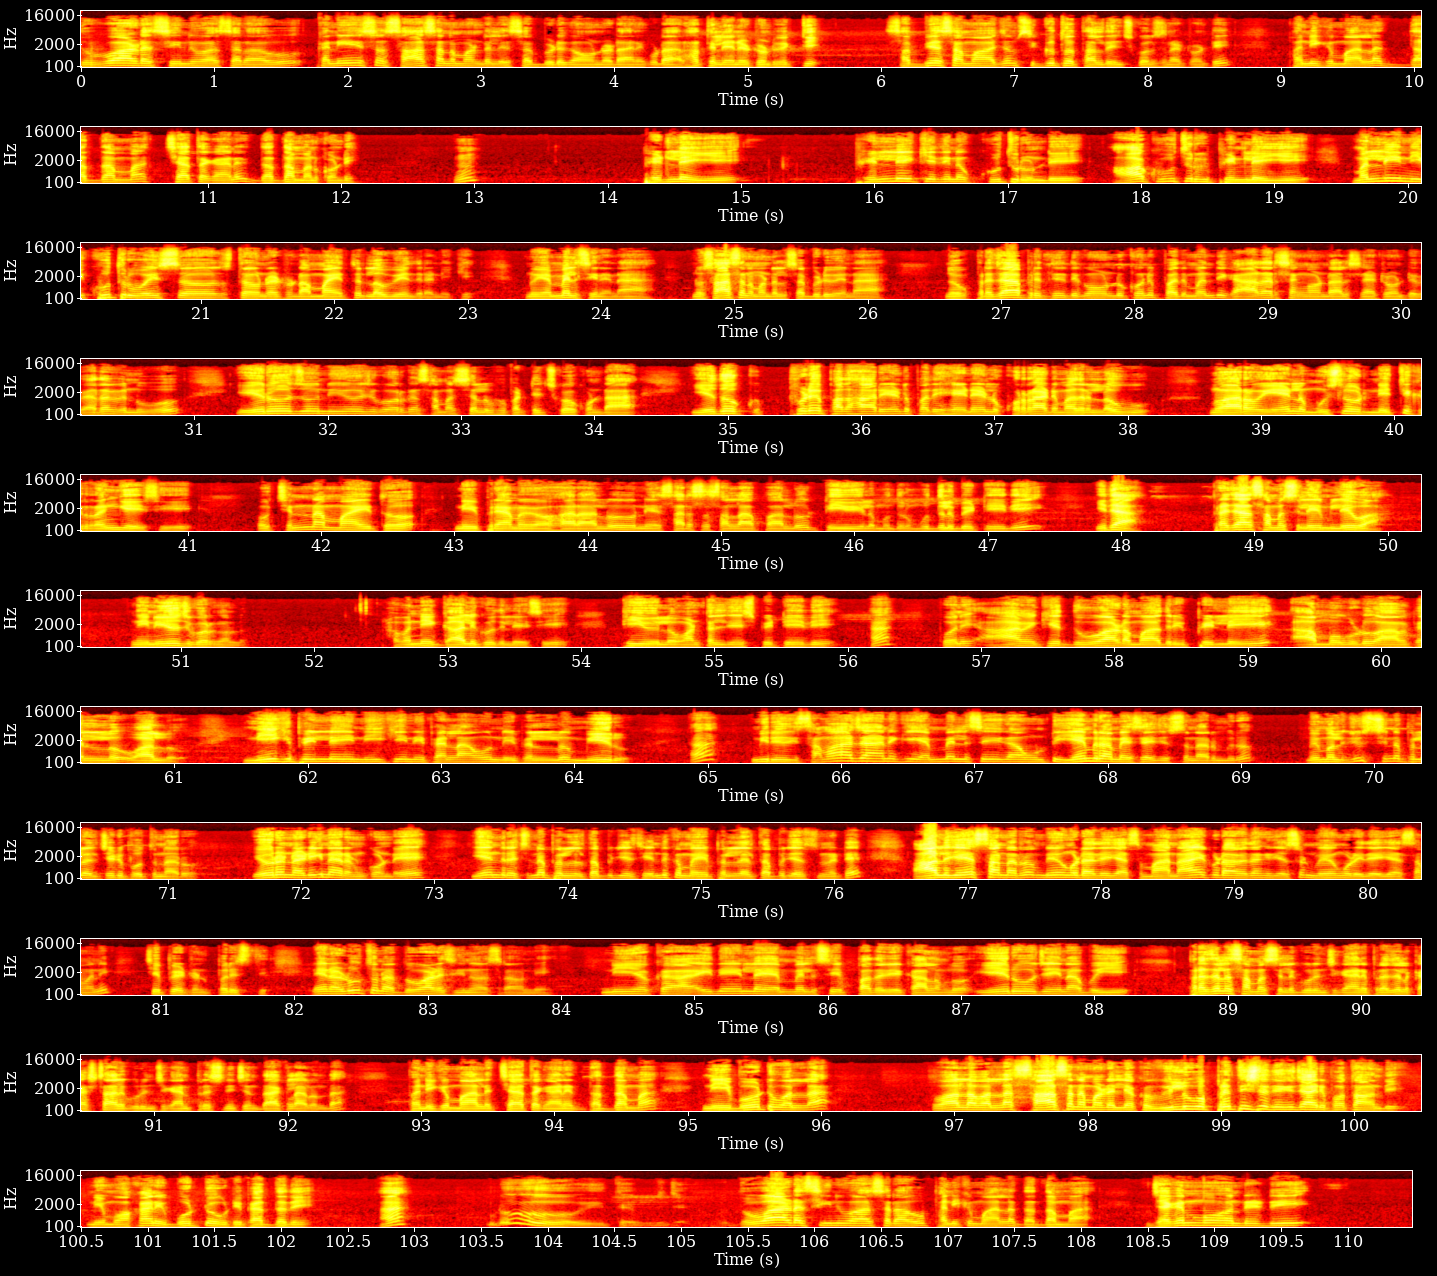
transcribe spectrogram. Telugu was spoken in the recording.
దువ్వాడ శ్రీనివాసరావు కనీసం శాసన మండలి సభ్యుడిగా ఉండడానికి కూడా అర్హత లేనటువంటి వ్యక్తి. సభ్య సమాజం సిగ్గుతో తలదించుకోవాల్సినటువంటి పనికి మాల దద్దమ్మ చేతగాని దద్దమ్మ అనుకోండి. పెళ్ళయ్యి పెళ్ళికి ఎదిన కూతురుండి ఆ కూతురుకి పెళ్ళయ్యి మళ్ళీ నీ కూతురు వయసుతో ఉన్నటువంటి అమ్మాయితో లవ్ ఏందిరా నీకు. నువ్వు ఎమ్మెల్సీనేనా? నువ్వు శాసన మండలి సభ్యుడివేనా? నువ్వు ప్రజాప్రతినిధిగా వండుకొని పది మందికి ఆదర్శంగా ఉండాల్సినటువంటి వెధవి నువ్వు ఏ రోజు నియోజకవర్గం సమస్యలు పట్టించుకోకుండా ఏదో ఇప్పుడే పదహారు ఏళ్ళు పదిహేడు ఏళ్ళు కుర్రాడి మాదిరి లవ్వు. నువ్వు అరవై ఏళ్ళు ముసలోడు నెత్తికి రంగేసి ఒక చిన్న అమ్మాయితో నీ ప్రేమ వ్యవహారాలు నీ సరస సల్లాపాలు టీవీల ముందు ముద్దులు పెట్టేది ఇదా? ప్రజా సమస్యలు ఏం లేవా నీ నియోజకవర్గంలో? అవన్నీ గాలి వదిలేసి టీవీలో వంటలు చేసి పెట్టేది పోనీ ఆమెకి దువ్వాడ మాదిరి పెళ్ళి ఆ మొగుడు ఆమె పిల్లలు వాళ్ళు. నీకు పెళ్ళి నీకి నీ పిల్లము నీ పిల్లలు మీరు. మీరు సమాజానికి ఎమ్మెల్సీగా ఉంటూ ఏమిరా మెసేజ్ ఇస్తున్నారు మీరు? మిమ్మల్ని చూసి చిన్నపిల్లలు చెడిపోతున్నారు. ఎవరన్నా అడిగినారనుకోండి ఏంద్ర చిన్నపిల్లలు తప్పు చేసి ఎందుకమ్మా ఈ పిల్లలు తప్పు చేస్తున్నట్టే? వాళ్ళు చేస్తున్నారు మేము కూడా అదే చేస్తాం. మా నాయకుడు ఆ విధంగా చేస్తుంటే మేము కూడా ఇదే చేస్తామని చెప్పేటువంటి పరిస్థితి. నేను అడుగుతున్నా దువాడ శ్రీనివాసరావుని నీ యొక్క ఐదేళ్ళ ఎమ్మెల్సీ పదవీ కాలంలో ఏ రోజైనా పోయి ప్రజల సమస్యల గురించి కానీ ప్రజల కష్టాల గురించి కానీ ప్రశ్నించిన దాఖలాలు ఉందా పనికి మాల చేత కానీ దద్దమ్మ నీ బోటు వల్ల వాళ్ళ వల్ల శాసన మండలి యొక్క విలువ ప్రతిష్ట దిగజారిపోతా ఉంది. నీ ముఖానికి బొట్టు ఒకటి పెద్దది. ఇప్పుడు ఇది- దువ్వాడ శ్రీనివాసరావు పనికిమాల దద్దమ్మ జగన్మోహన్ రెడ్డి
